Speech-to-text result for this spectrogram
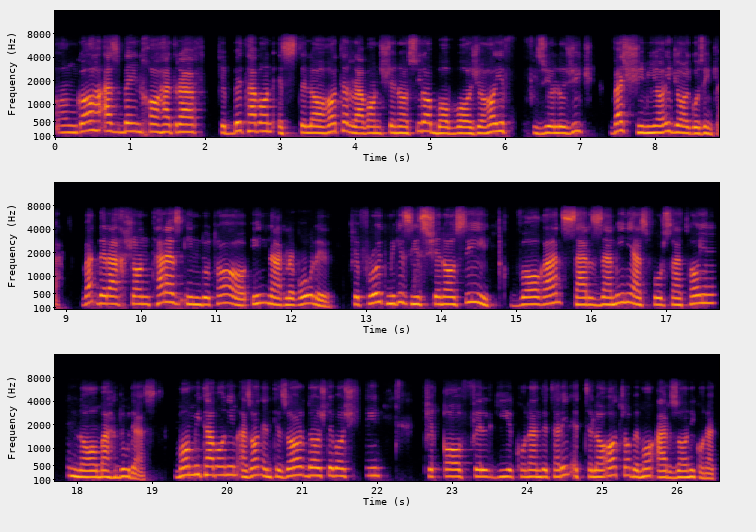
آنگاه از بین خواهد رفت که بتوان اصطلاحات روانشناسی را با واجه های فیزیولوژیک و شیمیایی جایگزین کرد. و درخشانتر از این دوتا این نقل قوله که فروید میگه زیست شناسی واقعا سرزمینی از فرصتهای نامحدود است. ما می‌توانیم از آن انتظار داشته باشیم که قافل گیر کننده ترین اطلاعات را به ما ارزانی کند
